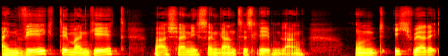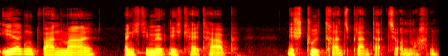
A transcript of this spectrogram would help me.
ein Weg, den man geht, wahrscheinlich sein ganzes Leben lang. Und ich werde irgendwann mal, wenn ich die Möglichkeit habe, eine Stuhltransplantation machen.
